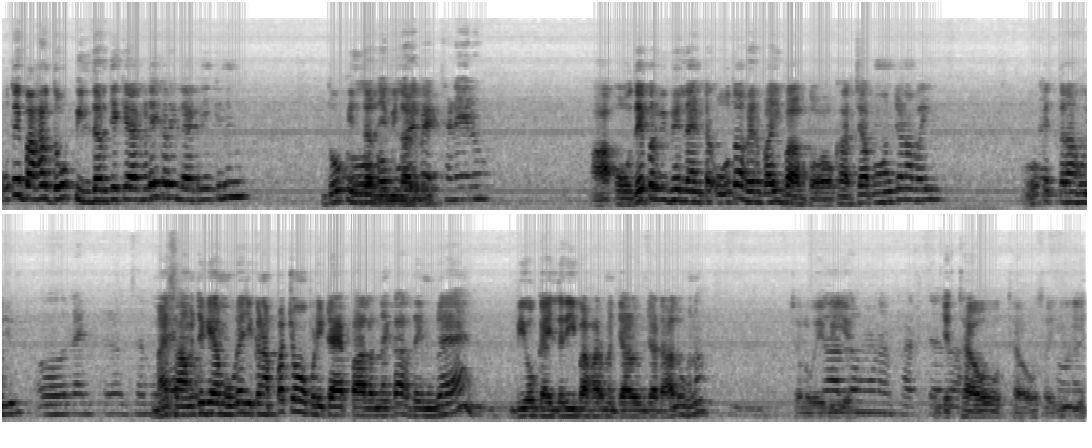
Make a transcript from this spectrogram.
ਉਹ ਤੇ ਬਾਹਰ ਦੋ ਪਿੱਲਰ ਜੇ ਕਿਆ ਖੜੇ ਕਰੇ ਲੈਟਰਿੰਗ ਕਿਨੇ ਨੇ? ਦੋ ਪਿੱਲਰ ਜੇ ਵੀ ਮੂਹਰੇ ਲੱਗਦੇ ਬੈਠਣੇ ਨੂੰ। ਆ ਉਹਦੇ ਪਰ ਵੀ ਫਿਰ ਲੈਂਟਰ ਉਹ ਤਾਂ ਫਿਰ ਬਾਈ ਬਾ- ਬਹੁਤ ਖਰਚਾ ਪਹੁੰਚ ਜਾਣਾ ਬਾਈ। ਉਹ ਕਿਸ ਤਰ੍ਹਾਂ ਹੋ ਜੂ? ਉਹ ਲੈਂਟਰ ਦਾ ਮੈਂ ਸਮਝ ਗਿਆ ਮੂਹਰੇ ਜਿਕਣ ਆਪਾਂ ਝੌਂਪੜੀ ਟਾਈਪ ਪਾ ਲੈਂਦੇ ਘਰ ਦੇ ਮੂਹਰੇ। ਵੀ ਉਹ ਗੈਲਰੀ ਬਾਹਰ ਮੰਜਾ ਮੁੰਜਾ ਡਾਲੂ ਹਨਾ? ਚਲੋ ਇਹ ਵੀ ਹੈ। ਹੁਣ ਖਰਚਾ ਦਾ ਜਿੱਥੇ ਉਹ ਉੱਥੇ ਉਹ ਸਹੀ ਹੈ।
